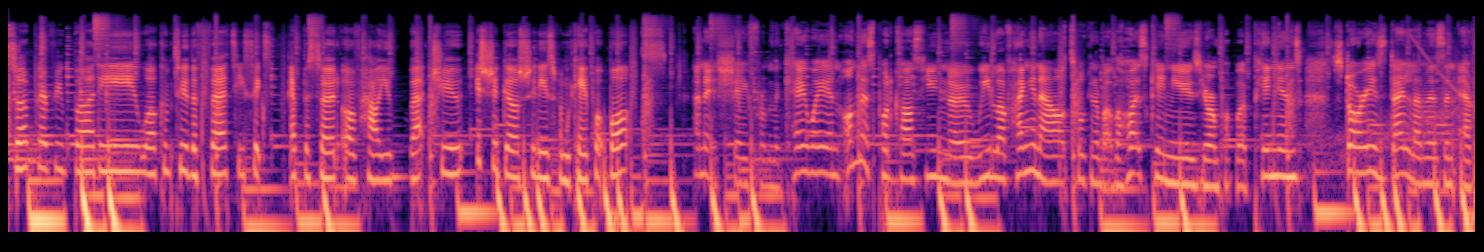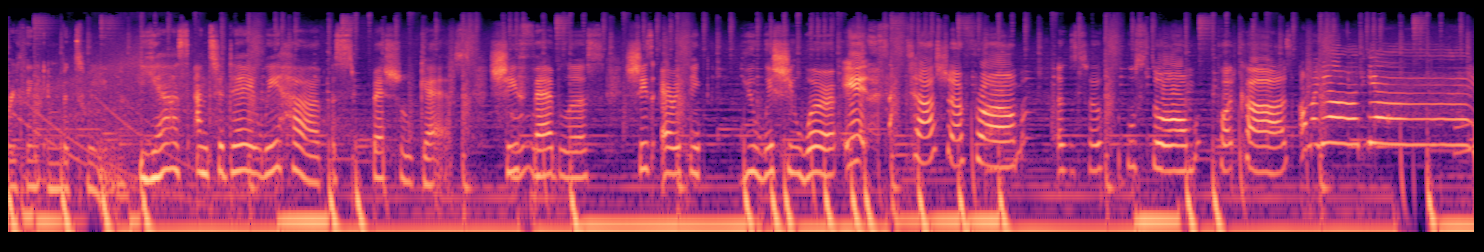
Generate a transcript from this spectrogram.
Sup, everybody? Welcome to the 36th episode of How You Bet You. It's your girl Shanice from K-pop Box. And it's Shay from the K-Way. And on this podcast, you know we love hanging out, talking about the hottest K news, your unpopular opinions, stories, dilemmas, and everything in between. Yes, and today we have a special guest. She's Ooh. fabulous. She's everything you wish you were. It's Tasha from a Soulful Storm podcast. Oh my god,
